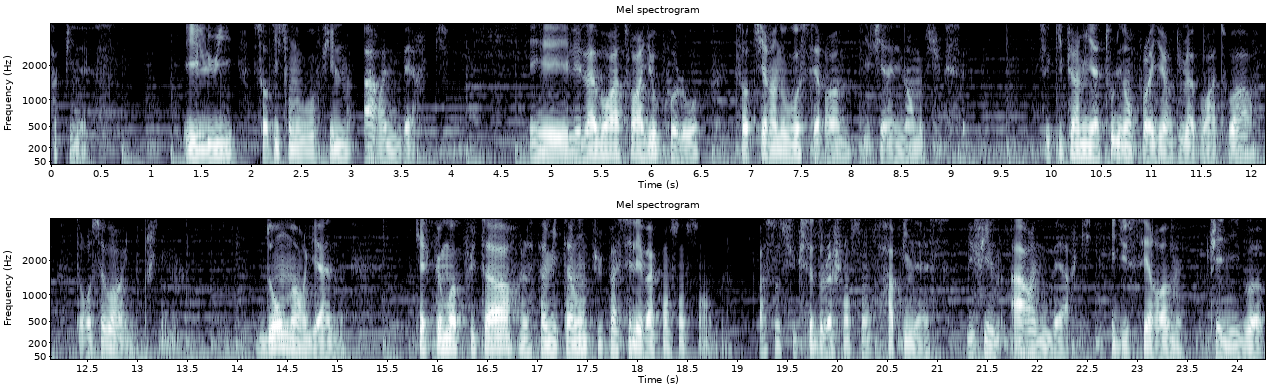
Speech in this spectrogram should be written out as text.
Happiness. Et lui sortit son nouveau film Arenberg. Et les laboratoires Yokolo sortirent un nouveau sérum qui fit un énorme succès. Ce qui permit à tous les employeurs du laboratoire de recevoir une prime dont Morgan. Quelques mois plus tard, la famille Talon put passer les vacances ensemble, grâce au succès de la chanson Happiness, du film Arenberg et du sérum Jenny Bob.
